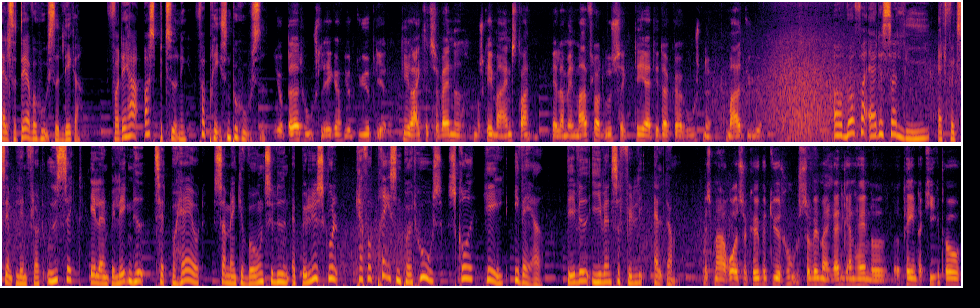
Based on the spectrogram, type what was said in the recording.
Altså der, hvor huset ligger. For det har også betydning for prisen på huset. Jo bedre et hus ligger, jo dyrere bliver det. Direkte til vandet, måske med egen strand, eller med en meget flot udsigt, det er det, der gør husene meget dyre. Og hvorfor er det så lige, at for eksempel en flot udsigt eller en beliggenhed tæt på havet, så man kan vågne til lyden af bølgeskvulp, kan få prisen på et hus skruet helt i vejret? Det ved Ivan selvfølgelig alt om. Hvis man har råd til at købe et dyrt hus, så vil man rigtig gerne have noget, noget pænt at kigge på,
